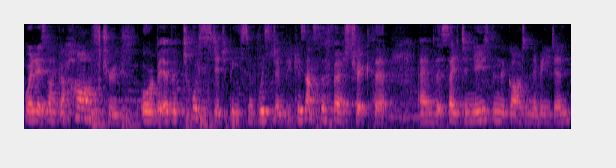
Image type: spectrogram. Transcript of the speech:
when it's like a half truth or a bit of a twisted piece of wisdom because that's the first trick that, um, that Satan used in the Garden of Eden.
